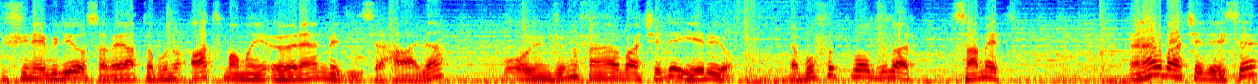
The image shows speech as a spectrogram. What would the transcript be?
düşünebiliyorsa veyahut da bunu atmamayı öğrenmediyse hala bu oyuncunun Fenerbahçe'de yeri yok. Ya bu futbolcular Samet Fenerbahçe'de ise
